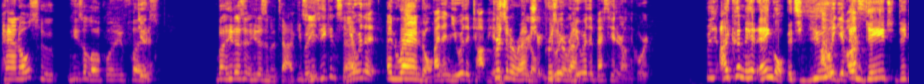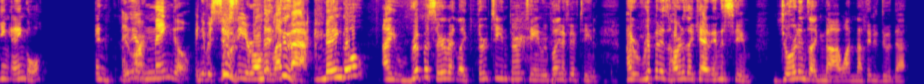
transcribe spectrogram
Panels, who he's a local and he plays. Dude. But he doesn't. He doesn't attack. He, but So he, he can set. you were the- and Randall. By then, you were the top hitter. Prisoner for Randall. Sure. Prisoner you, were, you Randall. were the best hitter on the court. But I couldn't hit angle. It's you I would give us- Gage digging angle. And And line. were Mango. And you have a 60 year old Ma- in left dude, back. Mango, I rip a serve at like 13 13. We played at 15. I rip it as hard as I can in the seam. Jordan's like, nah, I want nothing to do with that.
